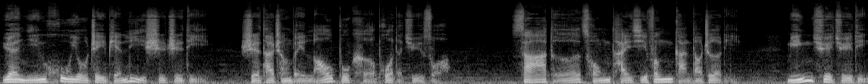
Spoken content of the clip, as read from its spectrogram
愿您护佑这片历史之地，使它成为牢不可破的居所。萨阿德从泰西峰赶到这里，明确决定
